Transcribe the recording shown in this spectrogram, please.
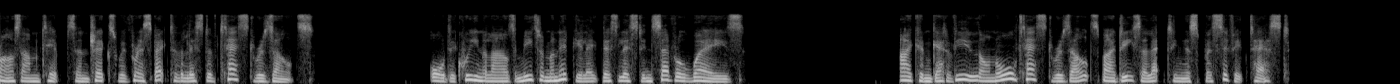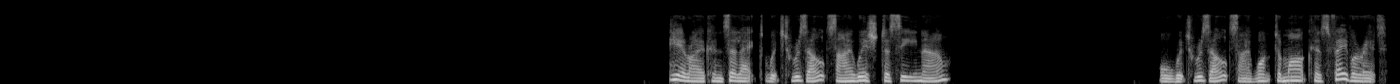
are some tips and tricks with respect to the list of test results. AudiQueen allows me to manipulate this list in several ways. I can get a view on all test results by deselecting a specific test. Here I can select which results I wish to see now, or which results I want to mark as favorite.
